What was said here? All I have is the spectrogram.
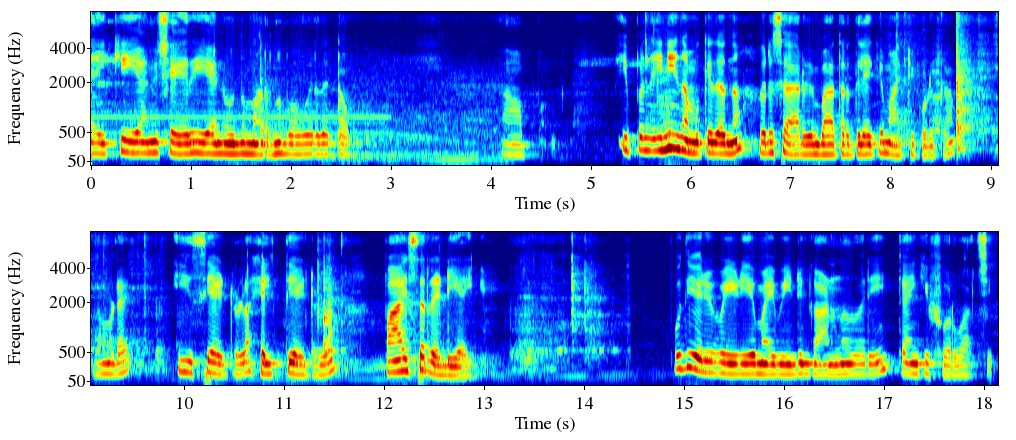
ലൈക്ക് ചെയ്യാനും ഷെയർ ചെയ്യാനും ഒന്നും മറന്നു പോകരുത് കേട്ടോ ഇപ്പം ഇനി നമുക്കിതൊന്ന് ഒരു സർവിങ് പാത്രത്തിലേക്ക് മാറ്റി കൊടുക്കാം. നമ്മുടെ ഈസി ആയിട്ടുള്ള ഹെൽത്തി ആയിട്ടുള്ള പായസം റെഡിയായി പുതിയൊരു വീഡിയോയുമായി വീണ്ടും കാണുന്നതുവരെയും താങ്ക് യു ഫോർ വാച്ചിങ്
